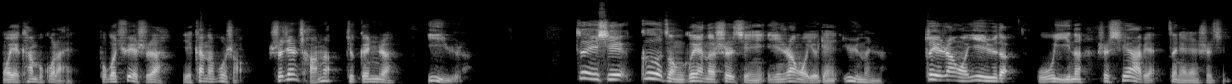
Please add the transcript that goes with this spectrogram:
我也看不过来，不过确实啊也看到不少，时间长了就跟着抑郁了。这些各种各样的事情已经让我有点郁闷了。最让我抑郁的，无疑呢是下边这两件事情。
